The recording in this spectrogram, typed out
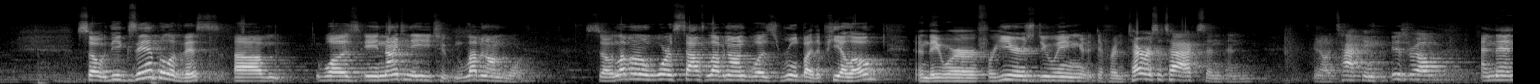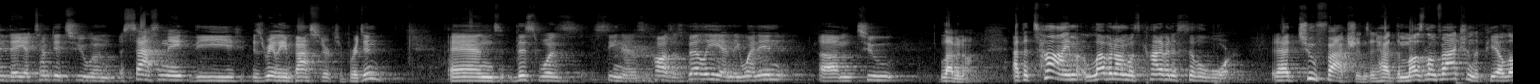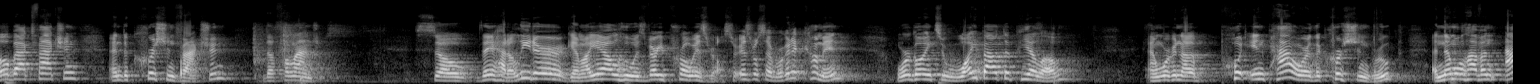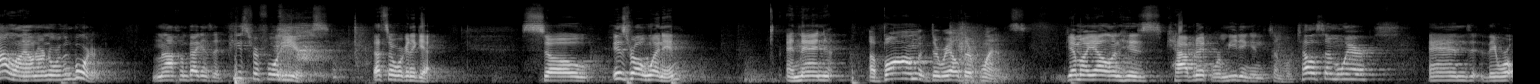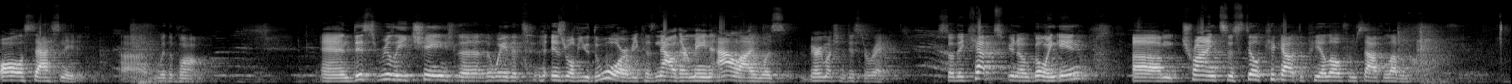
So the example of this um, was in 1982, in the Lebanon War. So Lebanon War, South Lebanon was ruled by the PLO, and they were for years doing different terrorist attacks and, and you know, attacking Israel. And then they attempted to um, assassinate the Israeli ambassador to Britain. And this was seen as casus belli, and they went in um, to Lebanon. At the time, Lebanon was kind of in a civil war. It had two factions. It had the Muslim faction, the PLO backed faction, and the Christian faction, the Phalanges. So they had a leader, Gemayel, who was very pro Israel. So Israel said, We're going to come in, we're going to wipe out the PLO, and we're going to put in power the Christian group, and then we'll have an ally on our northern border. Menachem Begin said, Peace for 40 years. That's what we're going to get. So Israel went in, and then a bomb derailed their plans. Gemayel and his cabinet were meeting in some hotel somewhere, and they were all assassinated uh, with a bomb. And this really changed the, the way that Israel viewed the war because now their main ally was very much in disarray. So they kept, you know, going in, um, trying to still kick out the PLO from South Lebanon.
